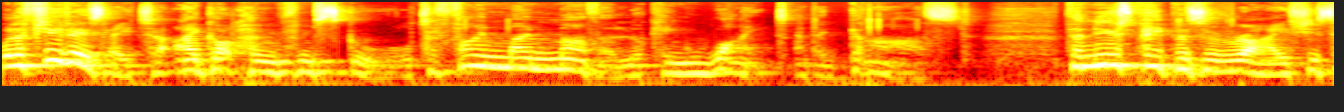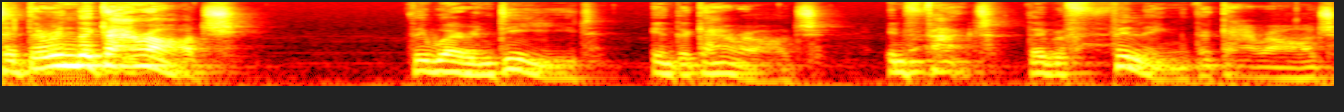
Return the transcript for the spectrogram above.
Well, a few days later, I got home from school to find my mother looking white and aghast. The newspapers arrived, she said, they're in the garage. They were indeed in the garage. In fact, they were filling the garage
